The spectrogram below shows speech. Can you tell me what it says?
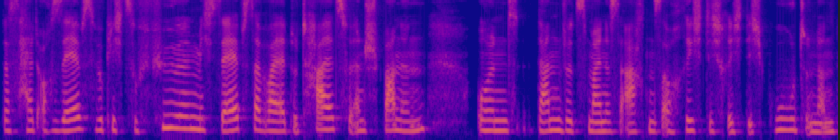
das halt auch selbst wirklich zu fühlen, mich selbst dabei total zu entspannen. Und dann wird es meines Erachtens auch richtig, richtig gut. Und dann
